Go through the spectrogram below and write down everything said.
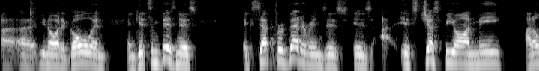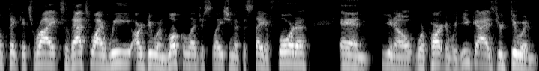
uh, uh, you know, at a goal and and get some business, except for veterans, is is uh, it's just beyond me. I don't think it's right. So that's why we are doing local legislation at the state of Florida, and you know, we're partnered with you guys. You're doing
